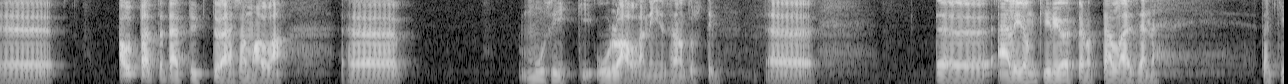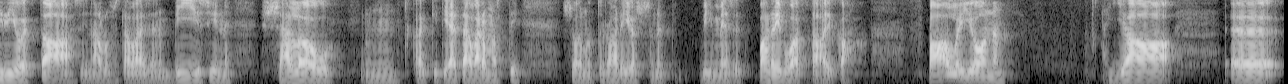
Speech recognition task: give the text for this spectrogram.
ö, auttaa tätä tyttöä samalla ö, musiikkiuralla niin sanotusti. Ö, ö, Äli on kirjoittanut tällaisen, tai kirjoittaa siinä alussa tällaisen biisin, Shallow, mm, kaikki tietää varmasti, soinut radiossa nyt viimeiset pari vuotta aika paljon. Ja ö,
